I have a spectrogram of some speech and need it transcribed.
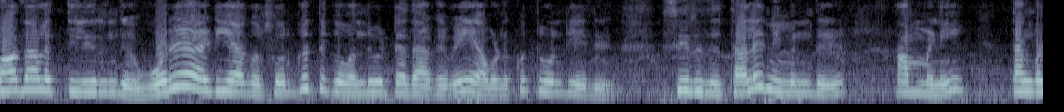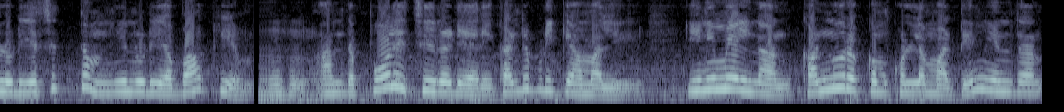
பாதாளத்திலிருந்து ஒரே அடியாக சொர்க்கத்துக்கு வந்துவிட்டதாகவே அவனுக்கு தோன்றியது. சிறிது தலை நிமிர்ந்து அம்மணி தங்களுடைய சித்தம் என்னுடைய பாக்கியம். அந்த போலி சீரடியாரை கண்டுபிடிக்காமல் இனிமேல் நான் கண்ணுறக்கம் கொள்ள மாட்டேன் என்றான்.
